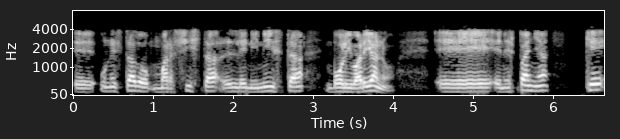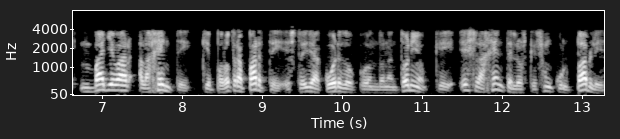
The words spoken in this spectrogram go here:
eh, un Estado marxista, leninista, bolivariano. Eh, en España que va a llevar a la gente, que por otra parte estoy de acuerdo con don Antonio, que es la gente los que son culpables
